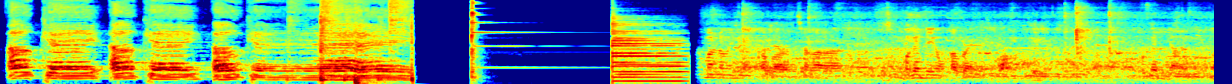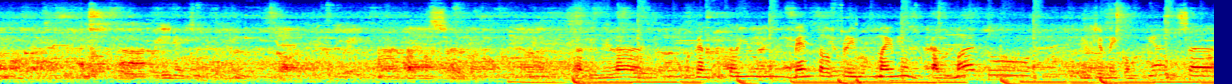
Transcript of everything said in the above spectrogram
Okay, okay, okay. Normal naman yung kaba, tsaka maganda yung kaba na binibigay ng magandang ano, uh, energy. Hmm. Uh, Tapos, sabi nila, maganda daw yung mental frame of mind mo, kalmado, medyo may kumpiyansa.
